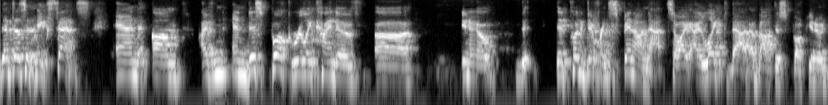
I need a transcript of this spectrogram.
that doesn't make sense. And um, I've, and this book really kind of, uh, you know, it put a different spin on that. So I, I liked that about this book. You know,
